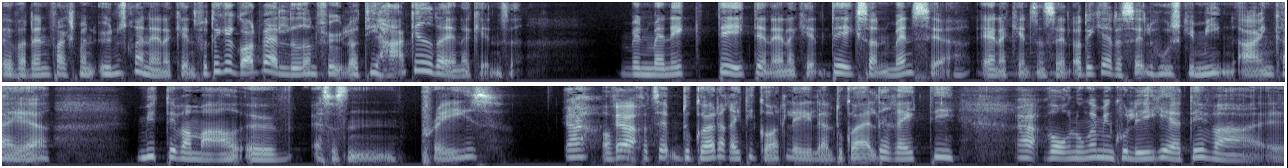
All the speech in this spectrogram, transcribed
øh, hvordan faktisk man ønsker en anerkendelse. For det kan godt være, at lederen føler, at de har givet dig anerkendelse. Men man ikke, det er ikke den anerkendelse. Det er ikke sådan, man ser anerkendelsen selv. Og det kan jeg da selv huske i min egen karriere. Mit, det var meget øh, altså sådan praise. Ja, Og ja. ja. fortælle, du gør det rigtig godt, Leila, du gør alt det rigtige. Ja. Hvor nogle af mine kollegaer, det var, øh,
